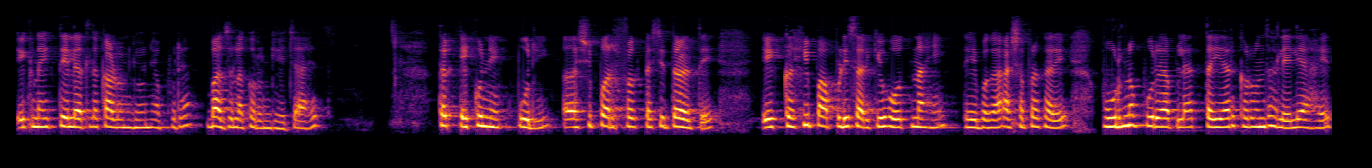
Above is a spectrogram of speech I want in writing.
एक ना एक तेलातलं काढून घेऊन या पुऱ्या बाजूला करून घ्यायच्या आहेत. तर एकूण एक पुरी अशी परफेक्ट अशी तळते. एकही पापडीसारखी होत नाही. ते बघा अशा प्रकारे पूर्ण पुऱ्या आपल्या तयार करून झालेल्या आहेत.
